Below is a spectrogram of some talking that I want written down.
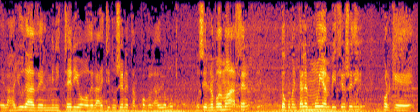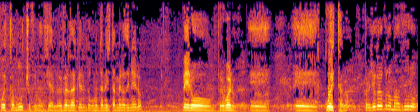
eh, las ayudas del ministerio o de las instituciones tampoco ayudan mucho, es decir, no podemos hacer documentales muy ambiciosos porque cuesta mucho financiarlo, es verdad que el documental necesita menos dinero, pero, pero bueno, eh, cuesta, ¿no? Pero yo creo que lo más duro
